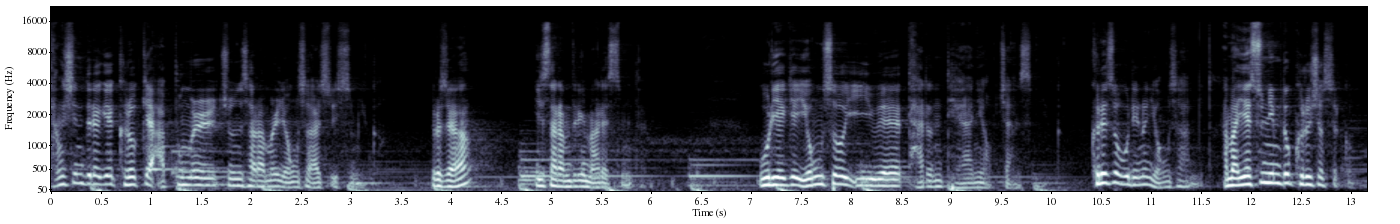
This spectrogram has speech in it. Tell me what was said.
당신들에게 그렇게 아픔을 준 사람을 용서할 수 있습니까? 그러자 이 사람들이 말했습니다. 우리에게 용서 이외에 다른 대안이 없지 않습니까? 그래서 우리는 용서합니다. 아마 예수님도 그러셨을 겁니다.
